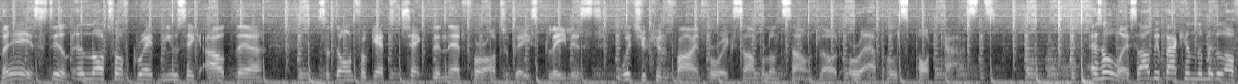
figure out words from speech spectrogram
there is still a lot of great music out there, so don't forget to check the net for our today's playlist, which you can find, for example, on SoundCloud or Apple's podcasts. As always, I'll be back in the middle of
